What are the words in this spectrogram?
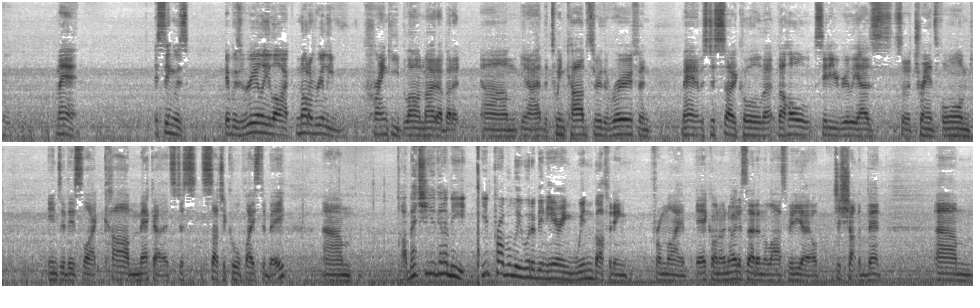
coupe. Man, this thing was, it was really like, not a really cranky blown motor, but it, um, you know, I had the twin carbs through the roof and man, it was just so cool that the whole city really has sort of transformed into this like car mecca. It's just such a cool place to be. Um, I bet you you're going to be, you probably would have been hearing wind buffeting from my aircon. I noticed that in the last video. I'll just shut the vent. Um,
